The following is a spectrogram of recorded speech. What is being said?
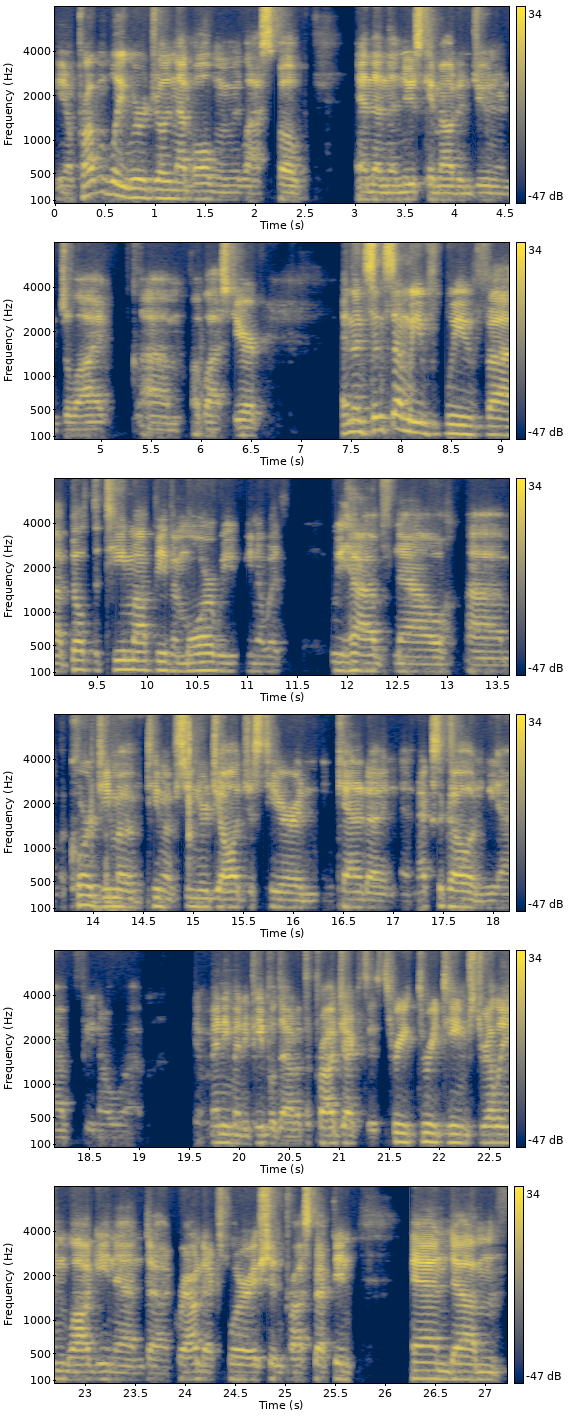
you know, probably we were drilling that hole when we last spoke, and then the news came out in June and July um, of last year. And then since then, we've we've uh, built the team up even more. We you know with we have now um, a core team of team of senior geologists here in, in Canada and, and, Mexico, and we have you know, uh, you know, many many people down at the project. There's three three teams: drilling, logging, and uh, ground exploration, prospecting and um,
